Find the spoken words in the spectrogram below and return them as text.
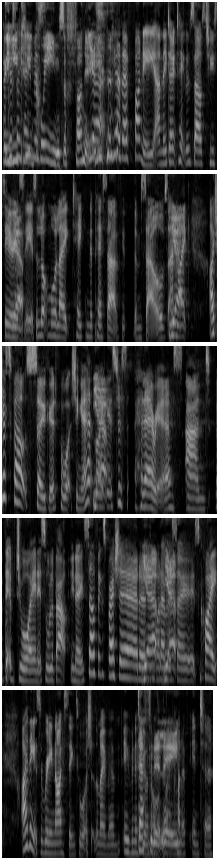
because the the UK queens are funny. yeah, yeah, they're funny and they don't take themselves too seriously. It's a lot more like taking the piss out of themselves and Yeah. like. I just felt so good for watching it. Yeah. Like it's just hilarious and a bit of joy, and it's all about you know self expression and Yeah, whatever. yeah. So it's quite. I think it's a really nice thing to watch at the moment, even if you're not like, kind of into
